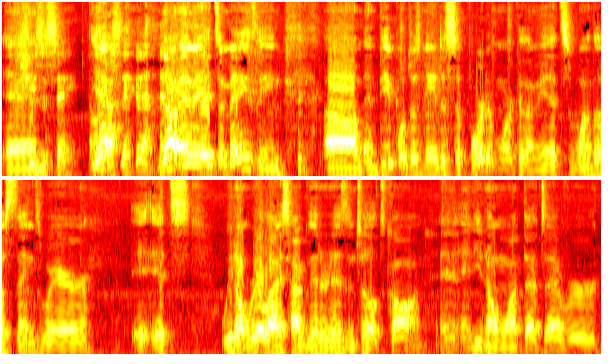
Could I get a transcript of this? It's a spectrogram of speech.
And She's a saint. I'll yeah, say that. no, I mean it's amazing, um, and people just need to support it more because I mean it's one of those things where it, it's we don't realize how good it is until it's gone, and, and you don't want that to ever.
